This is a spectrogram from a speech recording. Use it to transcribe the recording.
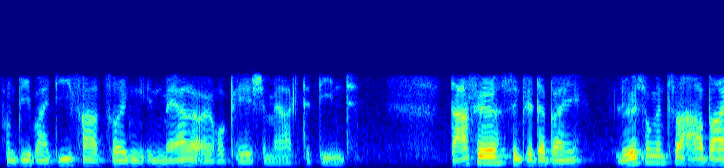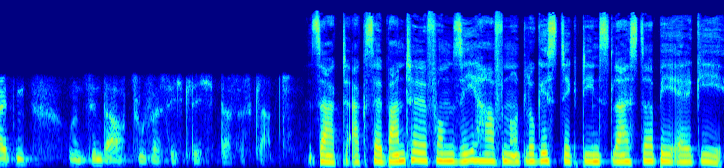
von BYD-Fahrzeugen in mehrere europäische Märkte dient. Dafür sind wir dabei, Lösungen zu erarbeiten und sind auch zuversichtlich, dass es klappt sagt Axel Bantel vom Seehafen- und Logistikdienstleister BLG.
